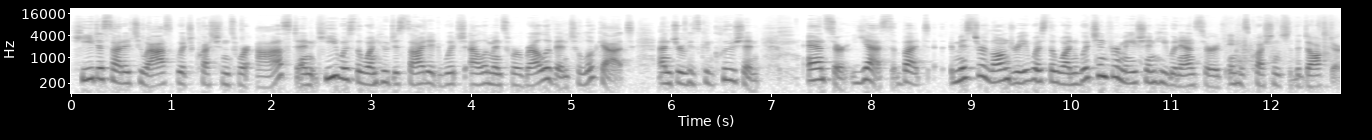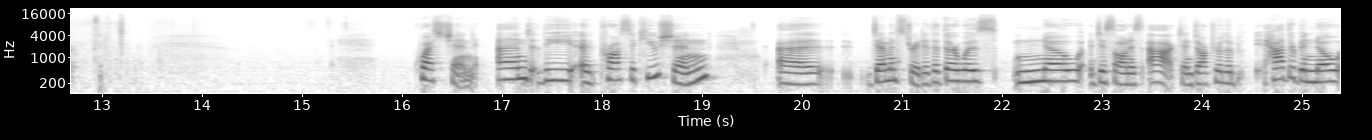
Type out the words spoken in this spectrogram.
He decided to ask which questions were asked, and he was the one who decided which elements were relevant to look at and drew his conclusion. Answer, yes, but Mr. Landry was the one which information he would answer in his questions to the doctor. Question, and the uh, prosecution uh, demonstrated that there was no dishonest act, and Dr. Le, had there been no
